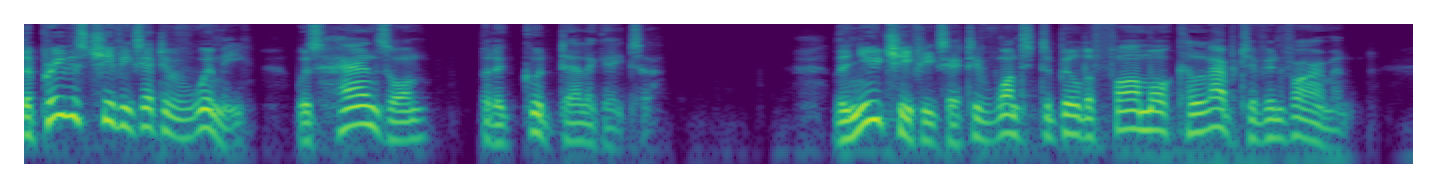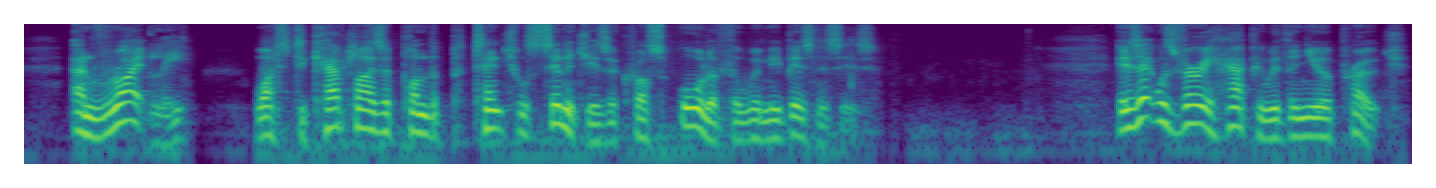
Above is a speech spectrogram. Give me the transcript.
The previous chief executive of WIMI was hands on but a good delegator. The new chief executive wanted to build a far more collaborative environment, and rightly wanted to capitalize upon the potential synergies across all of the WIMI businesses. Isaac was very happy with the new approach,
